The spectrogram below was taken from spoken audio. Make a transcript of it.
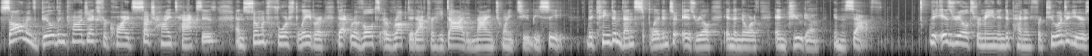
Solomon's building projects required such high taxes and so much forced labor that revolts erupted after he died in 922 BC. The kingdom then split into Israel in the north and Judah in the south. The Israelites remained independent for 200 years,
